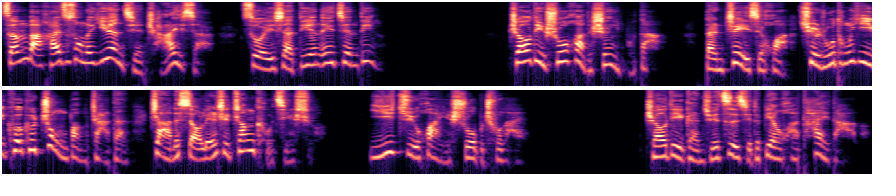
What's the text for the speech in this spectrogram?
咱们把孩子送到医院检查一下，做一下 DNA 鉴定。招娣说话的声音不大，但这些话却如同一颗颗重磅炸弹，炸得小莲是张口结舌，一句话也说不出来。招娣感觉自己的变化太大了，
